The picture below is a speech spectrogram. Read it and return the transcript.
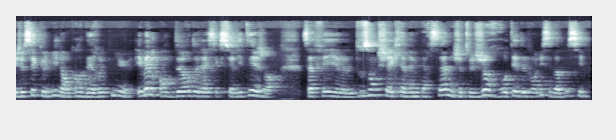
Mais je sais que lui, il a encore des retenues. Et même en dehors de la sexualité, genre, ça fait euh, 12 ans que je suis avec la même personne. Je te jure, roter devant lui, c'est pas possible.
